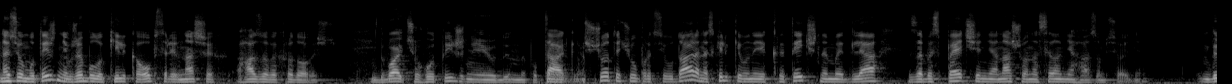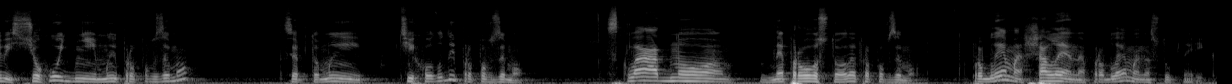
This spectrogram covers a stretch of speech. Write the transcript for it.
На цьому тижні вже було кілька обстрілів наших газових родовищ. Два цього тижня і один на Так, що ти чув про ці удари? Наскільки вони є критичними для забезпечення нашого населення газом сьогодні? Дивись, сьогодні ми проповземо, тобто ми ці холоди проповземо. Складно, непросто, але проповземо. Проблема, шалена проблема наступний рік.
